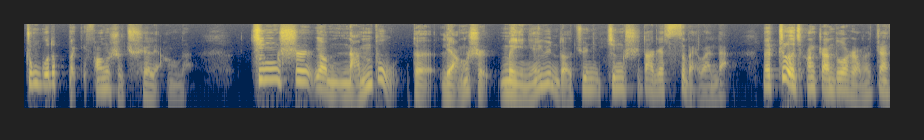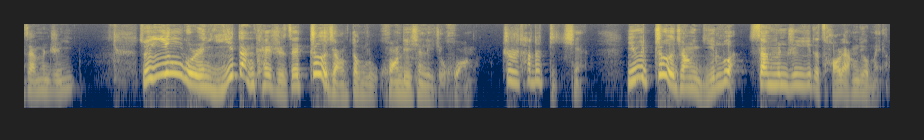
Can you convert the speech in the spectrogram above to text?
中国的北方是缺粮的。京师要南部的粮食每年运到军京师大概四百万担，那浙江占多少呢？占三分之一。所以英国人一旦开始在浙江登陆，皇帝心里就慌了，这是他的底线。因为浙江一乱，三分之一的漕粮就没了。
